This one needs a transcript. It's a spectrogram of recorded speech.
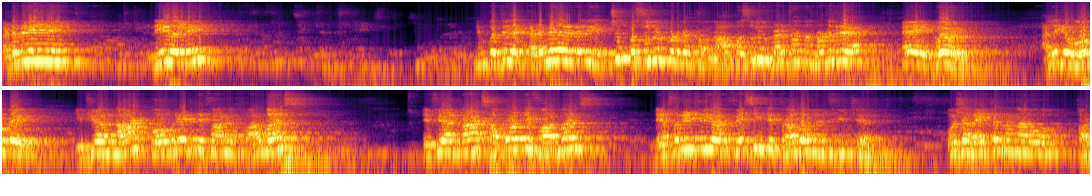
ಕಡಿಮೆ ನೀರಲ್ಲಿ ನಿಮ್ ಗೊತ್ತಿದೆ, ಕಡಿಮೆ ನೀರಲ್ಲಿ ಹೆಚ್ಚು ಫಸಲು ಕೊಡ್ಬೇಕು. ಆ ಫಸಲು ಬೆಳೆದ ನೋಡಿದ್ರೆ, ಏಯ್ ಗುಡ್ ಅಲ್ಲಿಗೆ ಹೋಗ್ಬೇಕು. If you are not cooperate the farmers if you are not support the farmers definitely you are facing the problem in future ಬಹುಶಃ ರೈತರನ್ನ ನಾವು ಅವರ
